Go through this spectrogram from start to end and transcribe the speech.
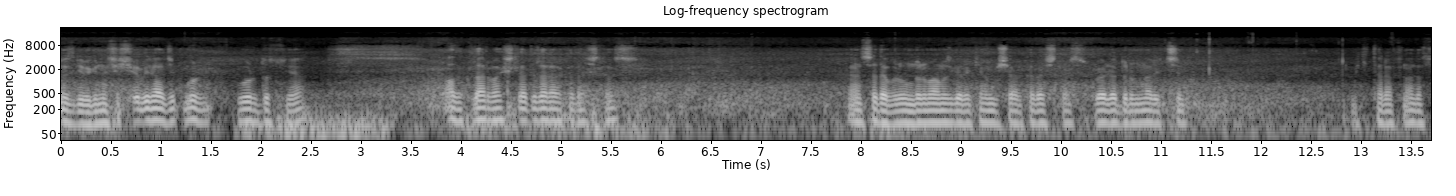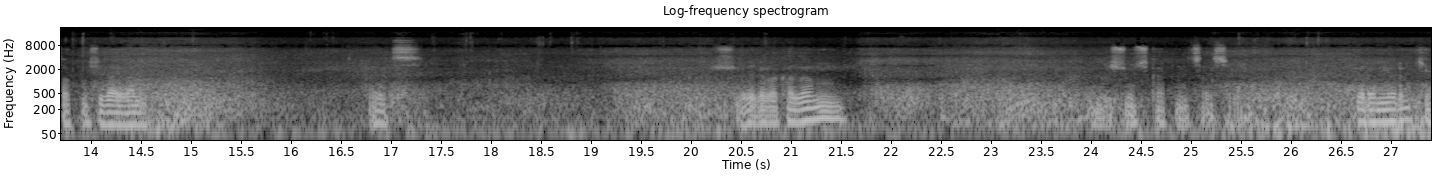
Göz gibi güneş ışığı birazcık vur, vurdu suya. Balıklar başladılar arkadaşlar. Pense de bulundurmamız gereken bir şey arkadaşlar. Böyle durumlar için. İki tarafına da sokmuşuz hayvanı. Evet. Şöyle bakalım. Şunu çıkartmaya çalışalım. Göremiyorum ki.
